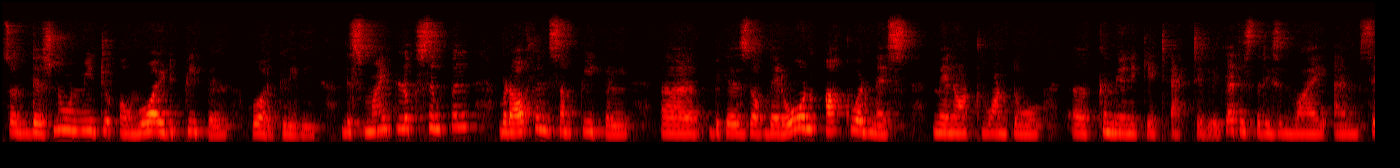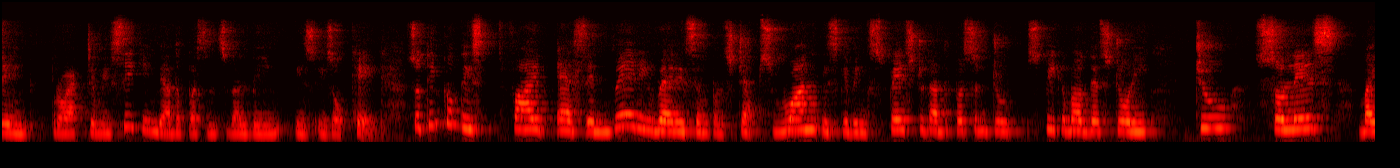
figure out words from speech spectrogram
So, there's no need to avoid people who are grieving. This might look simple, but often some people, uh, because of their own awkwardness, may not want to uh, communicate actively. That is the reason why I'm saying proactively seeking the other person's well being is, is okay. So think of these five S in very, very simple steps. One is giving space to the other person to speak about their story. Two, solace by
